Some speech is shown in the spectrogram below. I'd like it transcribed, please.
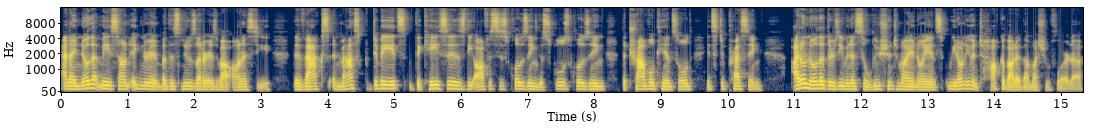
And I know that may sound ignorant, but this newsletter is about honesty. The vax and mask debates, the cases, the offices closing, the schools closing, the travel canceled. It's depressing. I don't know that there's even a solution to my annoyance. We don't even talk about it that much in Florida.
